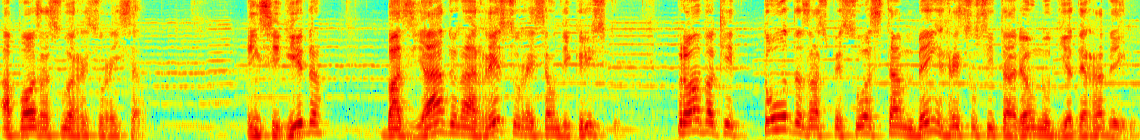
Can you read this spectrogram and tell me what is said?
após a sua ressurreição. Em seguida, baseado na ressurreição de Cristo, prova que todas as pessoas também ressuscitarão no dia derradeiro.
